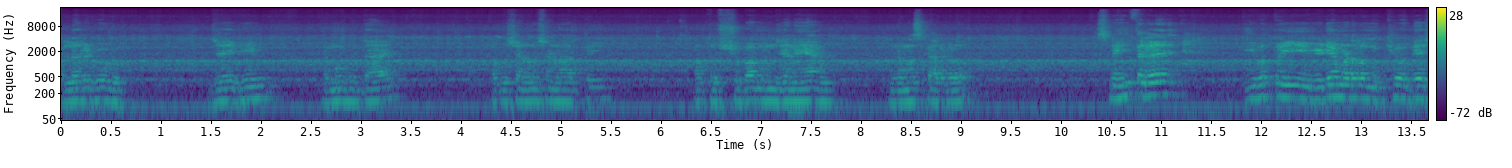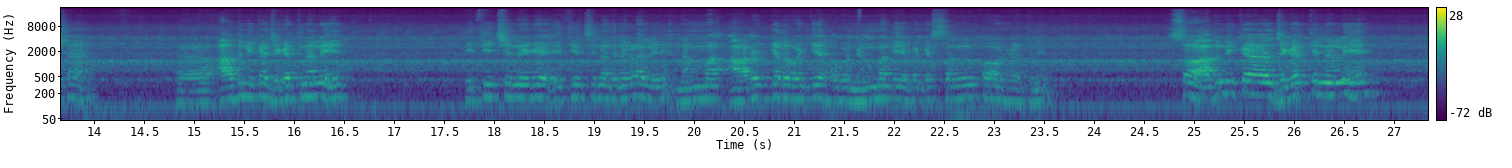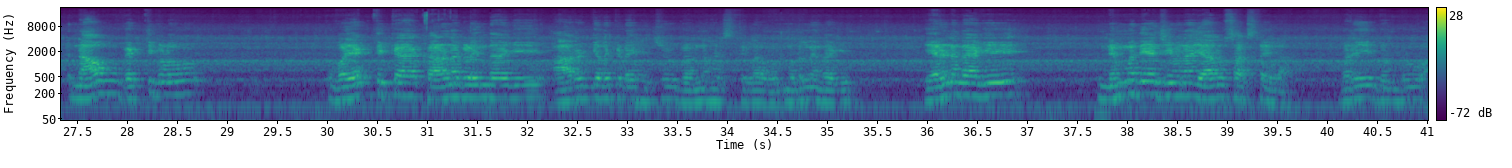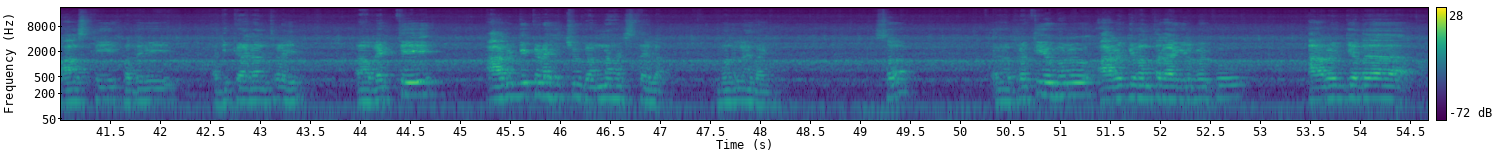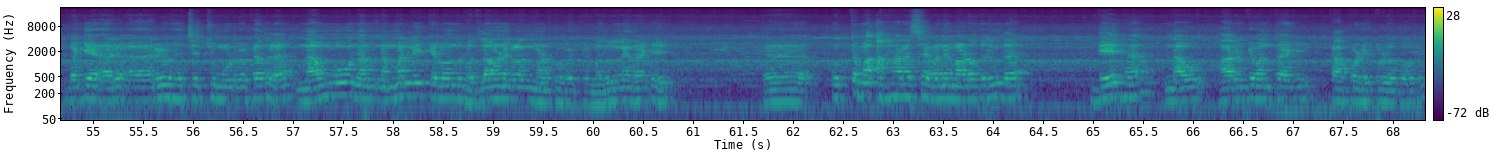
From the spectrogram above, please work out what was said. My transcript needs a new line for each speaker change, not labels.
ಎಲ್ಲರಿಗೂ ಜೈ ಭೀಮ್ ಯಮುಬುದ್ದಾಯ್ ಹಾಗೂ ಶರಣ ಶರಣಾರ್ಥಿ ಮತ್ತು ಶುಭ ಮುಂಜಾನೆಯ ನಮಸ್ಕಾರಗಳು. ಸ್ನೇಹಿತರೆ, ಇವತ್ತು ಈ ವಿಡಿಯೋ ಮಾಡಲು ಮುಖ್ಯ ಉದ್ದೇಶ ಆಧುನಿಕ ಜಗತ್ತಿನಲ್ಲಿ ಇತ್ತೀಚಿನಗೆ, ಇತ್ತೀಚಿನ ದಿನಗಳಲ್ಲಿ ನಮ್ಮ ಆರೋಗ್ಯದ ಬಗ್ಗೆ ಹಾಗೂ ನೆಮ್ಮದಿಯ ಬಗ್ಗೆ ಸ್ವಲ್ಪವಾಗಿ ಹೇಳ್ತೀನಿ. ಸೊ, ಆಧುನಿಕ ಜಗತ್ತಿನಲ್ಲಿ ನಾವು ವ್ಯಕ್ತಿಗಳು ವೈಯಕ್ತಿಕ ಕಾರಣಗಳಿಂದಾಗಿ ಆರೋಗ್ಯದ ಕಡೆ ಹೆಚ್ಚು ಗಮನ ಹರಿಸ್ತಿಲ್ಲ. ಮೊದಲನೇದಾಗಿ. ಎರಡನೇದಾಗಿ, ನೆಮ್ಮದಿಯ ಜೀವನ ಯಾರೂ ಸಾಗಿಸ್ತಾ ಇಲ್ಲ. ಬರೀ ದುಡ್ಡು, ಆಸ್ತಿ, ಪದವಿ, ಅಧಿಕಾರ ಅಂಥೇಳಿ, ಆ ವ್ಯಕ್ತಿ ಆರೋಗ್ಯ ಕಡೆ ಹೆಚ್ಚು ಗಮನ ಹರಿಸ್ತಾ ಇಲ್ಲ. ಮೊದಲನೇದಾಗಿ. ಸೊ ಪ್ರತಿಯೊಬ್ಬರು ಆರೋಗ್ಯವಂತರಾಗಿರಬೇಕು. ಆರೋಗ್ಯದ ಬಗ್ಗೆ ಅರಿ, ಅರಿವು ಹೆಚ್ಚೆಚ್ಚು ಮೂಡಬೇಕಾದ್ರೆ ನಾವು ನಮ್ಮ ನಮ್ಮಲ್ಲಿ ಕೆಲವೊಂದು ಬದಲಾವಣೆಗಳನ್ನು ಮಾಡ್ಕೋಬೇಕು. ಮೊದಲನೇದಾಗಿ ಉತ್ತಮ ಆಹಾರ ಸೇವನೆ ಮಾಡೋದರಿಂದ ದೇಹ ನಾವು ಆರೋಗ್ಯವಂತಾಗಿ ಕಾಪಾಡಿಕೊಳ್ಳಬಹುದು.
